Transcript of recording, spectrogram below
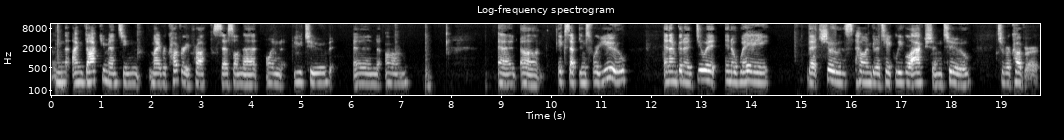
and I'm documenting my recovery process on that on YouTube and um, and um, acceptance for you and I'm going to do it in a way that shows how I'm going to take legal action to to recover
